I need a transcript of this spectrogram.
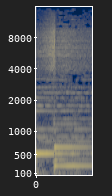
you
